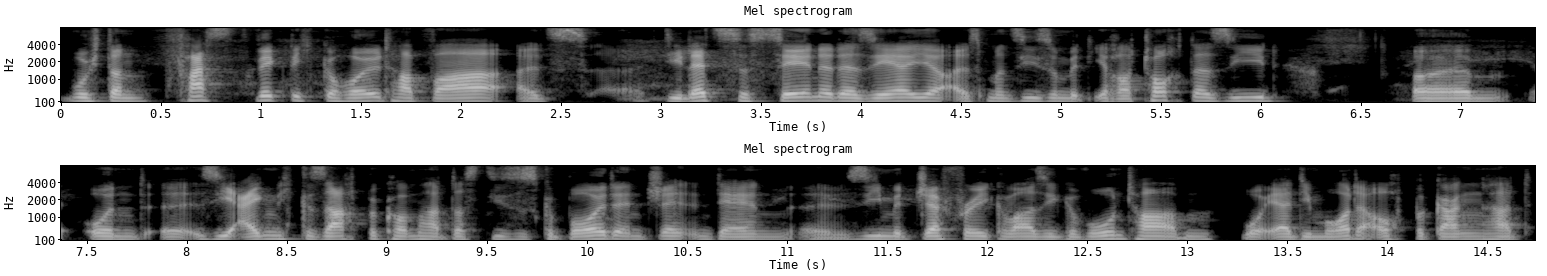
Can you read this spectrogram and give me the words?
wo ich dann fast wirklich geheult habe, war, als, äh, die letzte Szene der Serie, als man sie so mit ihrer Tochter sieht, ähm, und, äh, sie eigentlich gesagt bekommen hat, dass dieses Gebäude, in Je in dem, äh, sie mit Jeffrey quasi gewohnt haben, wo er die Morde auch begangen hat,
